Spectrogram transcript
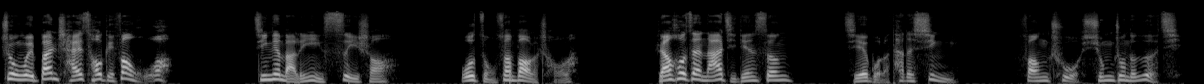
众位搬柴草给放火，今天把灵隐寺一烧，我总算报了仇了。然后再拿几癫僧，结果了他的性命，方出我胸中的恶气。”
